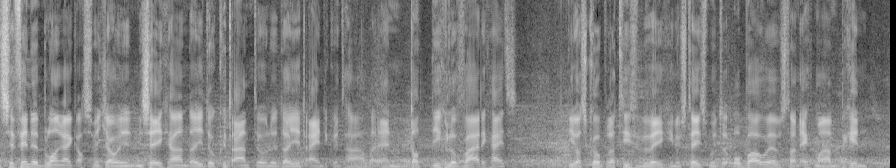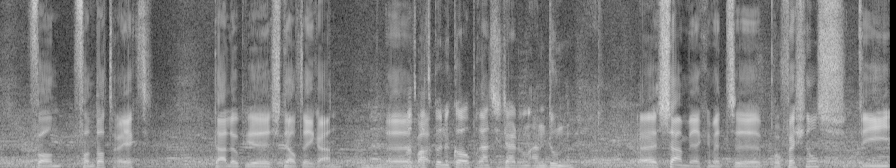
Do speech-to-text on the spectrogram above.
ze vinden het belangrijk als ze met jou in zee gaan dat je het ook kunt aantonen dat je het einde kunt halen. En dat, die geloofwaardigheid die we als coöperatieve beweging nog steeds moeten opbouwen. We staan echt maar aan het begin van, van dat traject. Daar loop je snel tegenaan. Uh, wat, wat kunnen coöperaties daar dan aan doen? Uh, samenwerken met uh, professionals die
